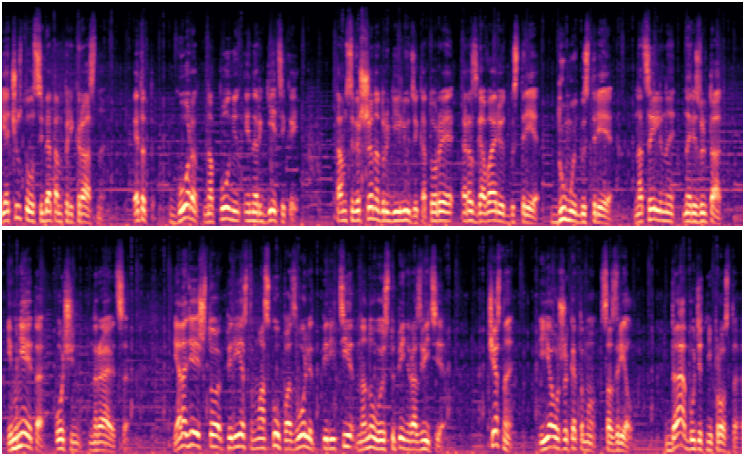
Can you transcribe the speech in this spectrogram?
я чувствовал себя там прекрасно. Этот город наполнен энергетикой. Там совершенно другие люди, которые разговаривают быстрее, думают быстрее, нацелены на результат. И мне это очень нравится. Я надеюсь, что переезд в Москву позволит перейти на новую ступень развития. Честно, я уже к этому созрел. Да, будет непросто.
